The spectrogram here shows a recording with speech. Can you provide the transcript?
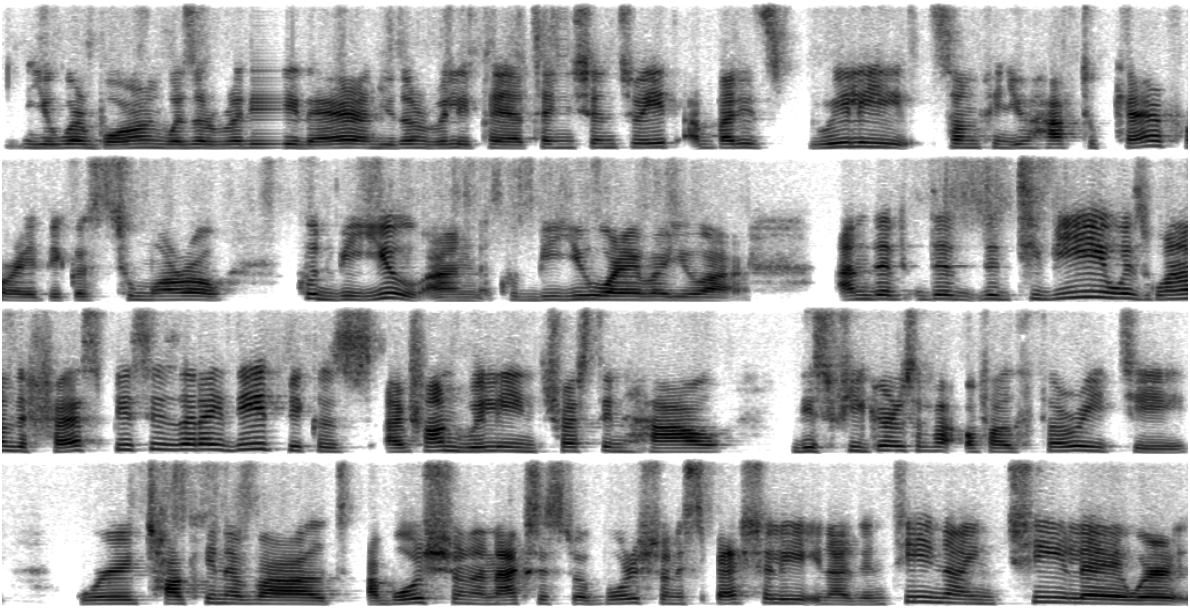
you were born was already there and you don't really pay attention to it. But it's really something you have to care for it because tomorrow could be you and could be you wherever you are. And the, the, the TV was one of the first pieces that I did because I found really interesting how these figures of, of authority we're talking about abortion and access to abortion, especially in Argentina, in Chile, where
